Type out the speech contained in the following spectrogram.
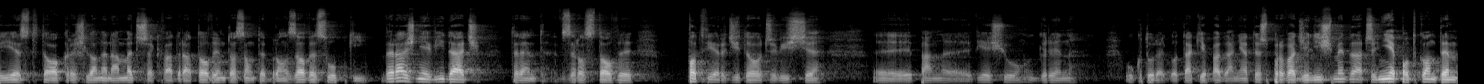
jest to określone na metrze kwadratowym. To są te brązowe słupki. Wyraźnie widać trend wzrostowy. Potwierdzi to oczywiście e, pan e, Wiesiu Gryn, u którego takie badania też prowadziliśmy, to znaczy nie pod kątem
